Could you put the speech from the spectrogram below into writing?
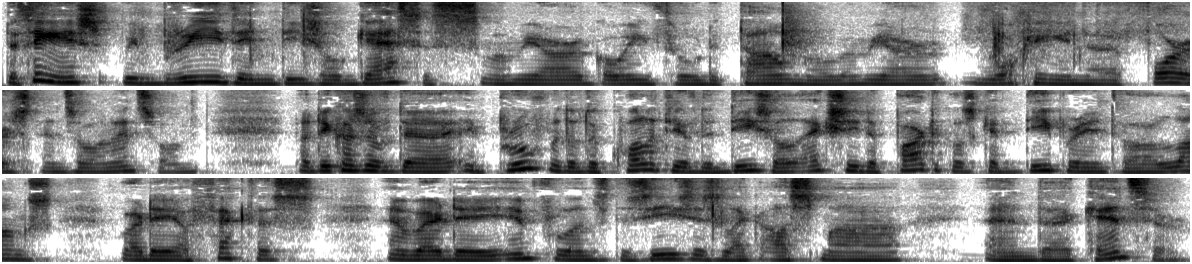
The thing is, we breathe in diesel gases when we are going through the town or when we are walking in a forest and so on and so on. But because of the improvement of the quality of the diesel, actually the particles get deeper into our lungs where they affect us and where they influence diseases like asthma and uh, cancer.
